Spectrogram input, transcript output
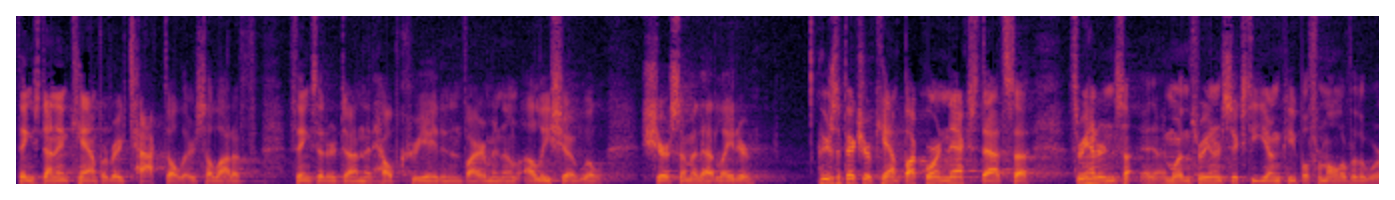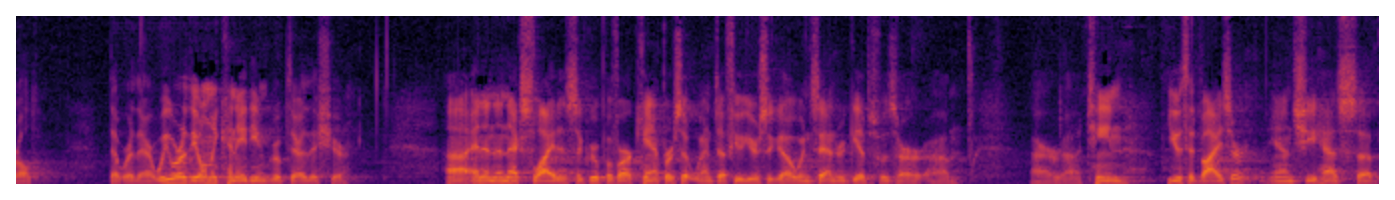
things done in camp are very tactile. There's a lot of things that are done that help create an environment. And Alicia will share some of that later. Here's a picture of Camp Buckhorn next. That's a 300, uh, more than 360 young people from all over the world that were there. We were the only Canadian group there this year. Uh, and in the next slide is a group of our campers that went a few years ago when Sandra Gibbs was our, um, our uh, teen youth advisor, and she has uh,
